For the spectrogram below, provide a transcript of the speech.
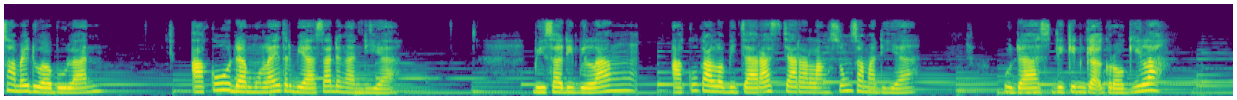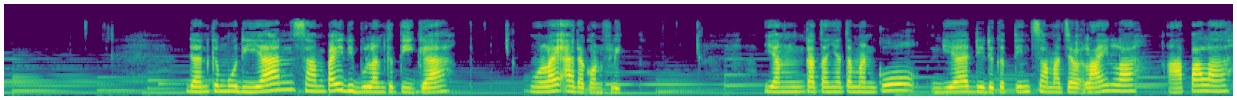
sampai 2 bulan, aku udah mulai terbiasa dengan dia. Bisa dibilang, aku kalau bicara secara langsung sama dia, udah sedikit gak grogi lah. Dan kemudian sampai di bulan ketiga, mulai ada konflik. Yang katanya temanku, dia dideketin sama cewek lain lah, apalah.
